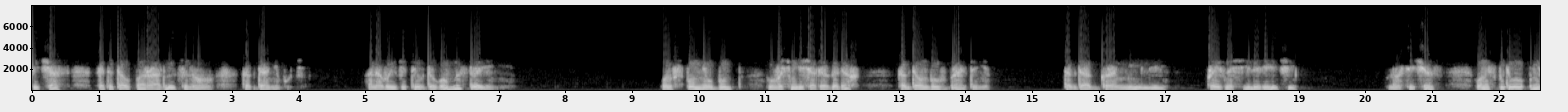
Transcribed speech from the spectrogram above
Сейчас эта толпа радуется, но когда-нибудь она выйдет и в другом настроении. Он вспомнил бунт в 80-х годах, когда он был в Брайтоне. Тогда громили, произносили речи, но сейчас он испытывал не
